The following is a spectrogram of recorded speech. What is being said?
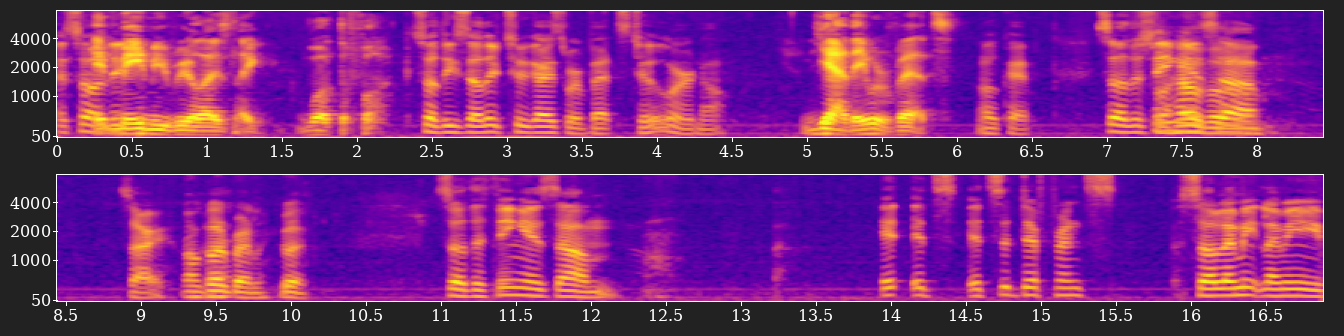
And so it the- made me realize like what the fuck so these other two guys were vets too, or no? yeah they were vets Okay. So the So thing have, is, uh, uh, sorry. Oh, go ahead, Bradley. Go ahead. So the thing is, um, it it's it's a difference. So let me let me,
